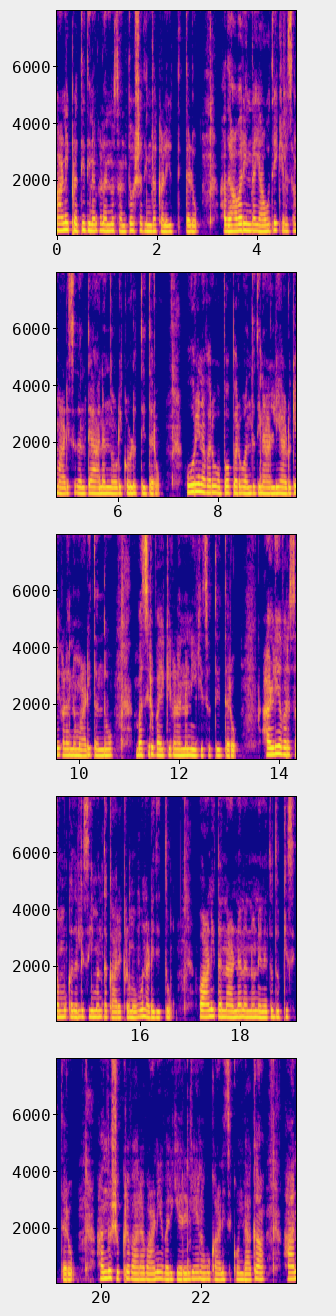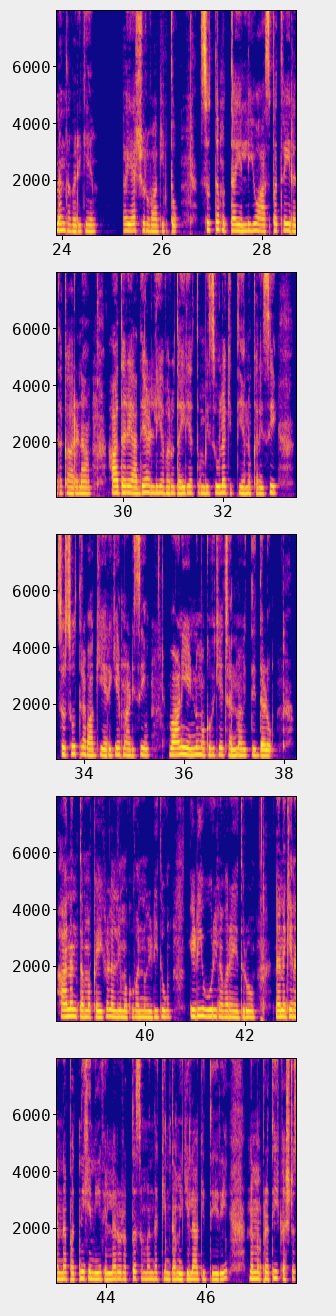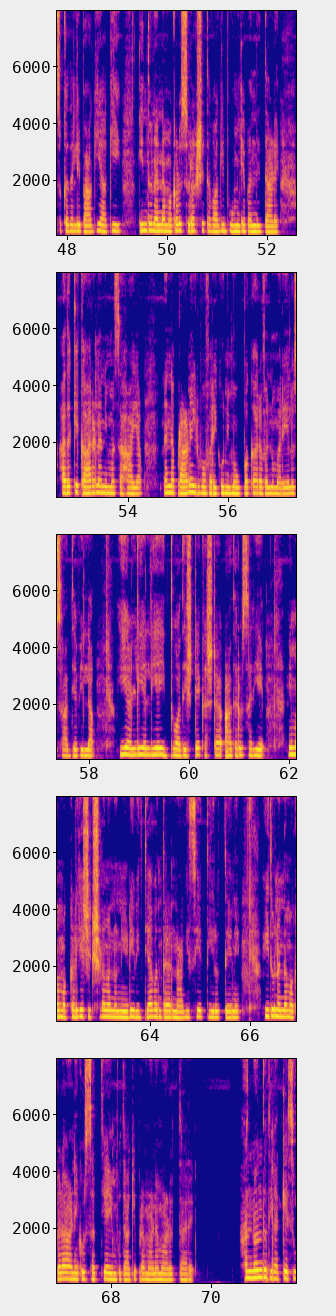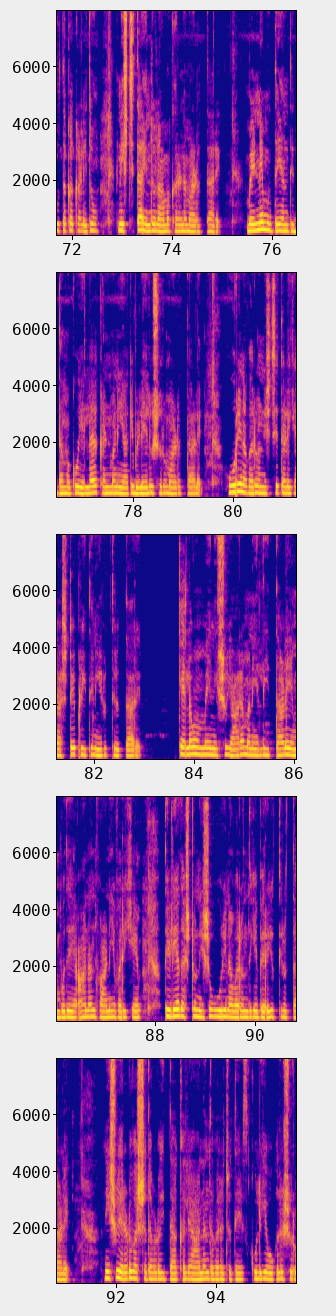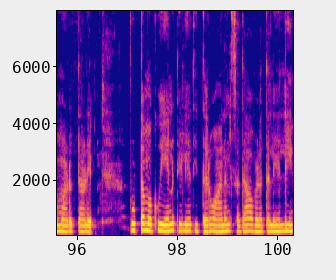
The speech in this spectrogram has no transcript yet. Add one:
ವಾಣಿ ಪ್ರತಿದಿನಗಳನ್ನು ಸಂತೋಷದಿಂದ ಕಳೆಯುತ್ತಿದ್ದಳು. ಅದು ಅವರಿಂದ ಯಾವುದೇ ಕೆಲಸ ಮಾಡಿಸದಂತೆ ಆನಂದ್ ನೋಡಿಕೊಳ್ಳುತ್ತಿದ್ದರು. ಊರಿನವರು ಒಬ್ಬೊಬ್ಬರು ಒಂದು ದಿನ ಹಳ್ಳಿಯ ಅಡುಗೆಗಳನ್ನು ಮಾಡಿ ತಂದು ಬಸಿರು ಬಯಕೆಗಳನ್ನು ನೀಗಿಸುತ್ತಿದ್ದರು. ಹಳ್ಳಿಯವರ ಸಮ್ಮುಖದಲ್ಲಿ ಸೀಮಂತ ಕಾರ್ಯಕ್ರಮವೂ ನಡೆದಿತ್ತು. ವಾಣಿ ತನ್ನ ಅಣ್ಣನನ್ನು ನೆನೆದು ದುಃಖಿಸಿದ್ದರು. ಅಂದು ಶುಕ್ರವಾರ ವಾಣಿಯವರಿಗೆ ಹೆರಿಗೆ ನೋವು ಕಾಣಿಸಿಕೊಂಡಾಗ ಆನಂದ್ ಅವರಿಗೆ ಭಯ ಶುರುವಾಗಿತ್ತು. ಸುತ್ತಮುತ್ತ ಎಲ್ಲಿಯೂ ಆಸ್ಪತ್ರೆ ಇರದ ಕಾರಣ. ಆದರೆ ಅದೇ ಹಳ್ಳಿಯವರು ಧೈರ್ಯ ತುಂಬಿ ಸೂಲಗಿತ್ತಿಯನ್ನು ಕರೆಸಿ, ಸುಸೂತ್ರವಾಗಿ ಹೆರಿಗೆ ಮಾಡಿಸಿ, ವಾಣಿ ಹೆಣ್ಣು ಮಗುವಿಗೆ ಜನ್ಮವಿತ್ತಿದ್ದಳು. ಆನಂದ್ ತಮ್ಮ ಕೈಗಳಲ್ಲಿ ಮಗುವನ್ನು ಹಿಡಿದು, ಇಡೀ ಊರಿನವರ ಎದುರು, ನನಗೆ ನನ್ನ ಪತ್ನಿಗೆ ನೀವೆಲ್ಲರೂ ರಕ್ತ ಸಂಬಂಧಕ್ಕಿಂತ ಮಿಗಿಲಾಗಿದ್ದೀರಿ. ನಮ್ಮ ಪ್ರತಿ ಕಷ್ಟ ಸುಖದಲ್ಲಿ ಭಾಗಿಯಾಗಿ ಇಂದು ನನ್ನ ಮಗಳು ಸುರಕ್ಷಿತವಾಗಿ ಭೂಮಿಗೆ ಬಂದಿದ್ದಾಳೆ. ಅದಕ್ಕೆ ಕಾರಣ ನಿಮ್ಮ ಸಹಾಯ. ನನ್ನ ಪ್ರಾಣ ಇರುವವರೆಗೂ ನಿಮ್ಮ ಉಪಕಾರವನ್ನು ಮರೆಯಲು ಸಾಧ್ಯವಿಲ್ಲ. ಈ ಹಳ್ಳಿಯಲ್ಲಿಯೇ ಇದ್ದು ಅದೆಷ್ಟೇ ಕಷ್ಟ ಆದರೂ ಸರಿಯೇ, ನಿಮ್ಮ ಮಕ್ಕಳಿಗೆ ಶಿಕ್ಷಣವನ್ನು ನೀಡಿ ವಿದ್ಯಾವಂತರನ್ನಾಗಿಸಿಯೇ ತೀರುತ್ತೇನೆ. ಇದು ನನ್ನ ಮಗಳ ಆಣೆಗೂ ಸತ್ಯ ಎಂಬುದಾಗಿ ಪ್ರಮಾಣ ಮಾಡುತ್ತಾರೆ. ಹನ್ನೊಂದು ದಿನಕ್ಕೆ ಸೂತಕ ಕಳೆದು ನಿಶ್ಚಿತ ಎಂದು ನಾಮಕರಣ ಮಾಡುತ್ತಾರೆ. ಬೆಣ್ಣೆ ಮುದ್ದೆಯಂತಿದ್ದ ಮಗು ಎಲ್ಲರ ಕಣ್ಮಣಿಯಾಗಿ ಬೆಳೆಯಲು ಶುರು ಮಾಡುತ್ತಾಳೆ. ಊರಿನವರು ನಿಶ್ಚಿತಳಿಗೆ ಅಷ್ಟೇ ಪ್ರೀತಿ ನೀಡುತ್ತಿರುತ್ತಾರೆ. ಕೆಲವೊಮ್ಮೆ ನಿಶು ಯಾರ ಮನೆಯಲ್ಲಿ ಇದ್ದಾಳೆ ಎಂಬುದೇ ಆನಂದ್ ವಾಣಿಯವರಿಗೆ ತಿಳಿಯದಷ್ಟು ನಿಶು ಊರಿನವರೊಂದಿಗೆ ಬೆರೆಯುತ್ತಿರುತ್ತಾಳೆ. ನಿಶು ಎರಡು ವರ್ಷದವಳು ಇದ್ದಾಗಲೇ ಆನಂದ್ ಅವರ ಜೊತೆ ಸ್ಕೂಲಿಗೆ ಹೋಗಲು ಶುರು ಮಾಡುತ್ತಾಳೆ. ಪುಟ್ಟ ಮಗು ಏನು ತಿಳಿಯದಿದ್ದರೂ ಆನಂದ್ ಸದಾ ಅವಳ ತಲೆಯಲ್ಲಿ,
